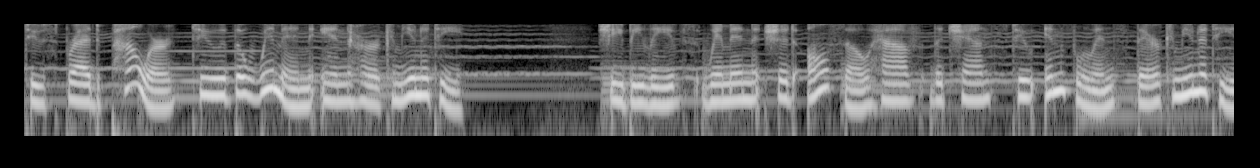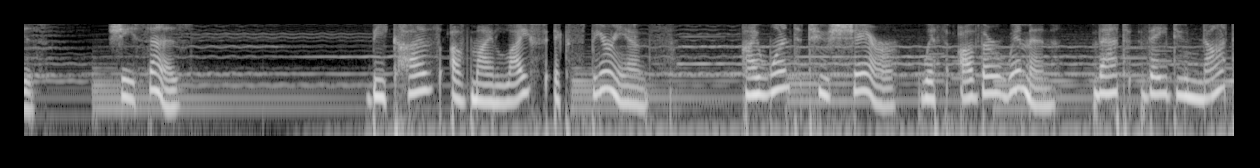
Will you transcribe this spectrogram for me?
to spread power to the women in her community. She believes women should also have the chance to influence their communities she says, Because of my life experience, I want to share with other women that they do not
